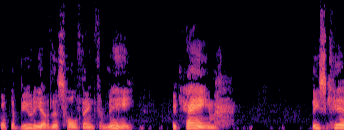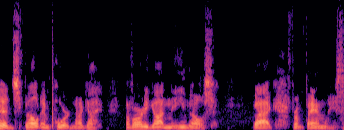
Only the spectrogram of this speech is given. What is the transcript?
But the beauty of this whole thing for me became these kids felt important. I got, I've already gotten emails back from families.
